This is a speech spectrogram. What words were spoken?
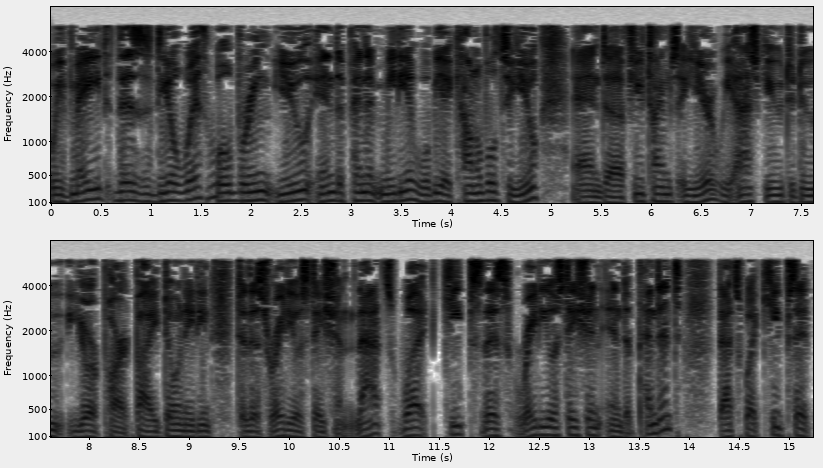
we've made this deal with. We'll bring you independent media. We'll be accountable to you. And a few times a year, we ask you to do your part by donating to this radio station. That's what keeps this radio station independent. That's what keeps it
